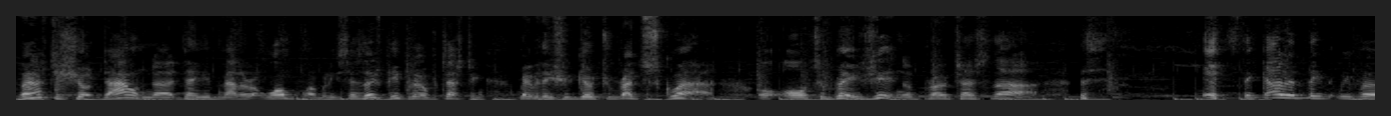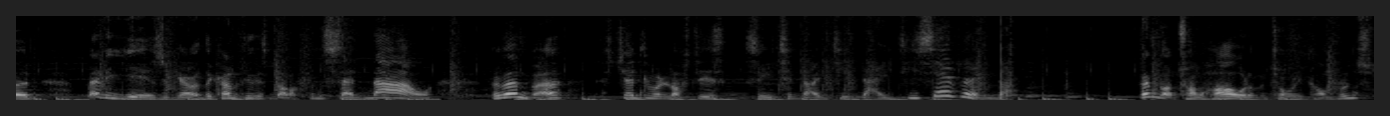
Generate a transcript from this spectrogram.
They have to shut down uh, David Mellor at one point when he says those people who are protesting, maybe they should go to Red Square or, or to Beijing and protest there. it's the kind of thing that we've heard many years ago and the kind of thing that's not often said now. Remember, this gentleman lost his seat in 1997. They haven't got Tom Harwood at the Tory conference.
